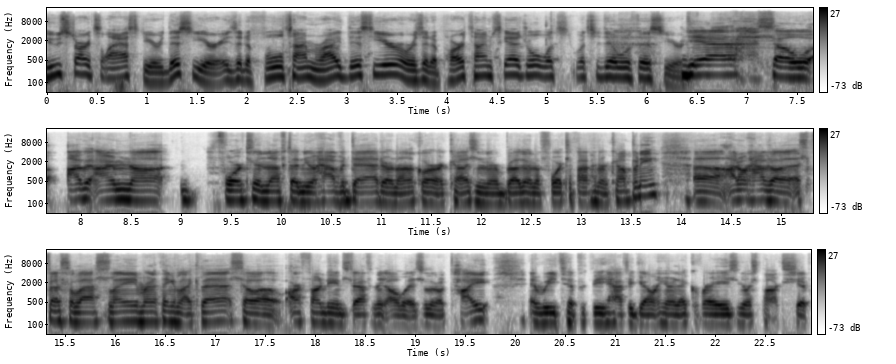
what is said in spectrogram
two starts last year. This year, is it a full time ride this year, or is it a part time schedule? What's what's the deal with this year? Yeah, so I'm, I'm not fortunate enough to you know have a dad or an uncle or a cousin or a brother in a Fortune 500 company. Uh, I don't have a, a special last name or anything like that, so uh, our funding is definitely always a little tight, and we typically have to go out here and like raise you know sponsorship,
